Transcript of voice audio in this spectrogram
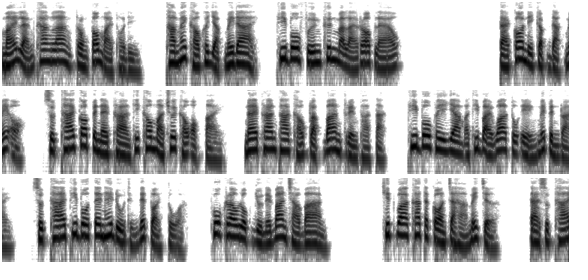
ไม้แหลมข้างล่างตรงเป้าหมายพอดีทำให้เขาขยับไม่ได้ พี่โบฟื้นขึ้นมาหลายรอบแล้ว แต่ก็หนีกับดักไม่ออก สุดท้ายก็เป็นนายพรานที่เข้ามาช่วยเขาออกไป นายพรานพาเขากลับบ้านเตรียมผ่าตัด พี่โบพยายามอธิบายว่าตัวเองไม่เป็นไร สุดท้ายพี่โบเต้นให้ดูถึงได้ปล่อยตัว พวกเราหลบอยู่ในบ้านชาวบ้าน คิดว่าฆาตกรจะหาไม่เจอ แต่สุดท้าย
